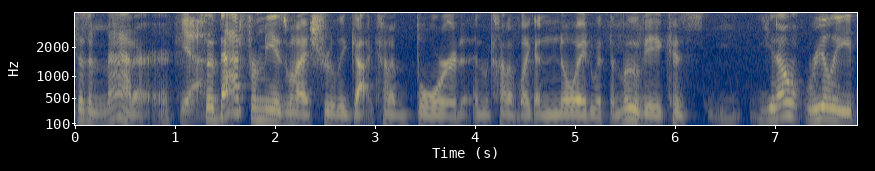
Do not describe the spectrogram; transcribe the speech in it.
doesn't matter. Yeah. So that for me is when I truly got kind of bored and kind of like annoyed with the movie because you don't really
